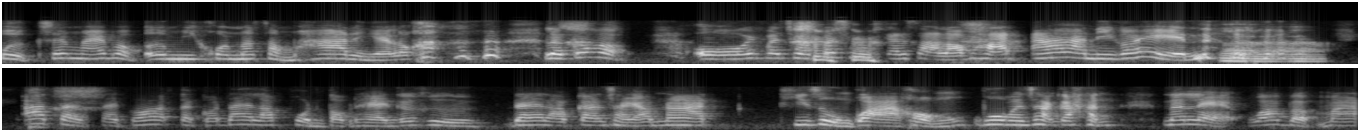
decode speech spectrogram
ฝึกใช่ไหมแบบเออมีคนมาสัมภาษณ์อย่างเงี้ยแล้วก็แล้วก็แบบโอ๊ยประชดประชันกันสารพัดอ่าอันนี้ก็เห็นอ่าอ่าอะแต่แต่ก็แต่ก็ได้รับผลตอบแทนก็คือ ได้รับการใช้อำนาจ ที่สูงกว่าของผู้บัญชาการ นั่นแหละว่าแบบมา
